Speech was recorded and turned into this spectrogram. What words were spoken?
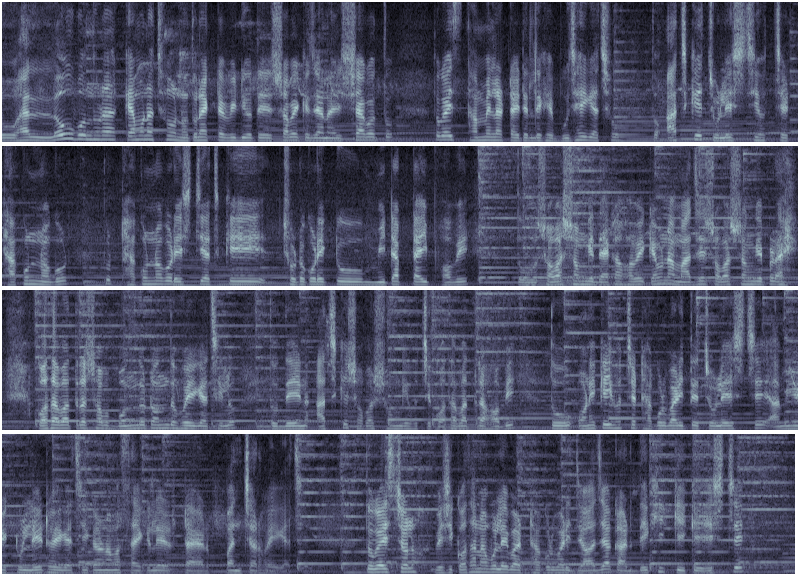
তো হ্যালো বন্ধুরা, কেমন আছো? নতুন একটা ভিডিওতে সবাইকে জানাই স্বাগত। তো গাইজ থাম্মেলার টাইটেল দেখে বুঝেই গেছো। তো আজকে চলে এসেছি হচ্ছে ঠাকুরনগর। তো ঠাকুরনগর এসেছি আজকে ছোট করে একটু মিট আপ টাইপ হবে। তো সবার সঙ্গে দেখা হবে। কেননা মাঝে সবার সঙ্গে প্রায় কথাবার্তা সব বন্ধ টন্ধ হয়ে গেছিল। তো দেন আজকে সবার সঙ্গে হচ্ছে কথাবার্তা হবে। তো অনেকেই হচ্ছে ঠাকুর বাড়িতে চলে এসছে। আমিও একটু লেট হয়ে গেছি কারণ আমার সাইকেলের টায়ার পাঞ্চার হয়ে গেছে। তো গাইজ চলো বেশি কথা না বলে এবার ঠাকুর বাড়ি যাওয়া যাক আর দেখি কে কে এসছে।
